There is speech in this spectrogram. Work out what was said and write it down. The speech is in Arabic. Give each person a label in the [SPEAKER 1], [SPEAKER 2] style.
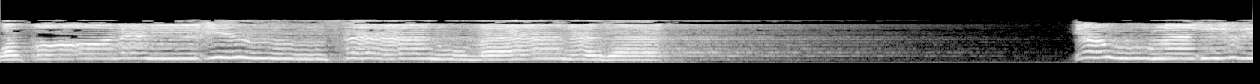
[SPEAKER 1] وقال الإنسان ما لها يومئذ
